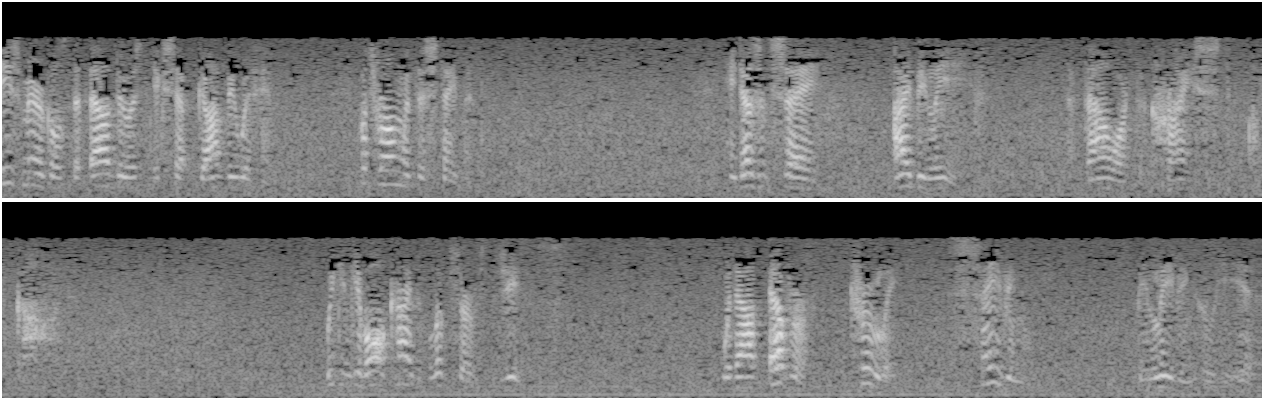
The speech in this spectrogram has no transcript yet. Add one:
these miracles that thou doest except God be with him. What's wrong with this statement? He doesn't say, I believe that thou art the Christ of God. We can give all kinds of lip service to Jesus without ever truly, savingly believing who He is.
